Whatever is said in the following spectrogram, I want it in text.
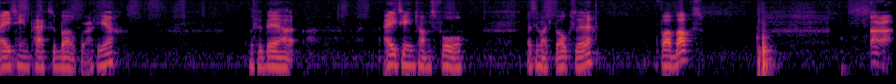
18 packs of bulk right here. With about 18 times 4. That's how much bulk's there. 5 bucks. Alright,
